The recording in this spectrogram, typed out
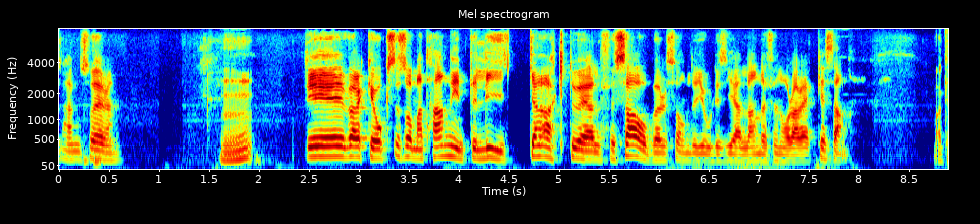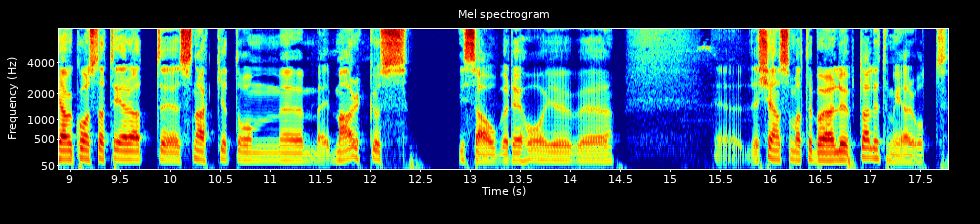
Nej, men så är det. Mm. Det verkar också som att han inte är lika aktuell för Sauber som det gjordes gällande för några veckor sedan. Man kan väl konstatera att eh, snacket om eh, Marcus i Sauber, det har ju... Eh, det känns som att det börjar luta lite mer åt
